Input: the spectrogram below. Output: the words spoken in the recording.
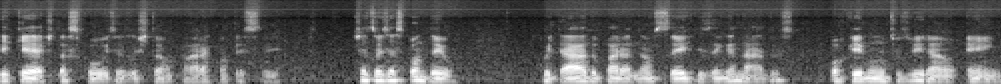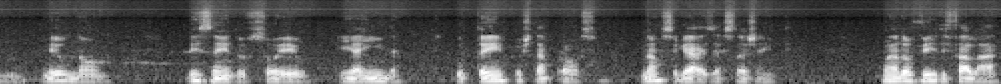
de que estas coisas estão para acontecer? Jesus respondeu: Cuidado para não ser desenganados, porque muitos virão em meu nome, dizendo: Sou eu e ainda, o tempo está próximo. Não sigais esta gente. Quando ouvirdes falar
